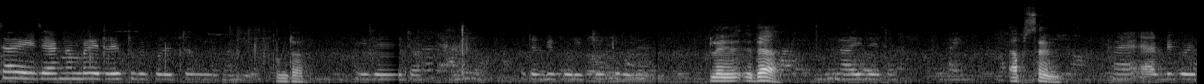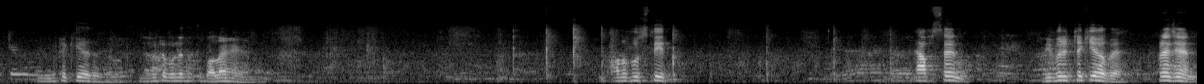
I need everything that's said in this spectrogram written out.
স্যার এই যে এক নম্বর এটার একটু বিপরীতটা বলে। কোনটা? এই যে এটা এটার বিপরীতটা একটু বলে প্লে এটা? না এই যে এটা। অ্যাবসেন্ট। হ্যাঁ এর বিপরীতটা বলে দুটো কি হতে পারে দুটো বলে তো বলা হয়ে গেল। অনুপস্থিত। অ্যাবসেন্ট। বিপরীতটা কি হবে? প্রেজেন্ট।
